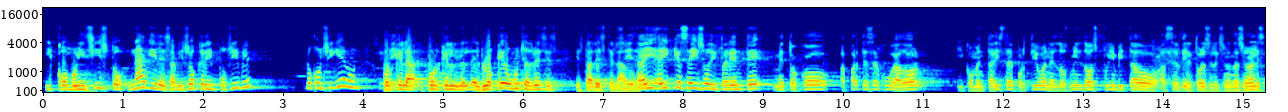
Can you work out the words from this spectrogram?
Y como insisto, nadie les avisó que era imposible, lo consiguieron. porque la, porque el, bloqueo muchas veces está de este lado. ahí, ahí que se hizo diferente, me tocó, aparte de ser jugador y comentarista deportivo, en el 2002 fui invitado a ser director de selecciones nacionales.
